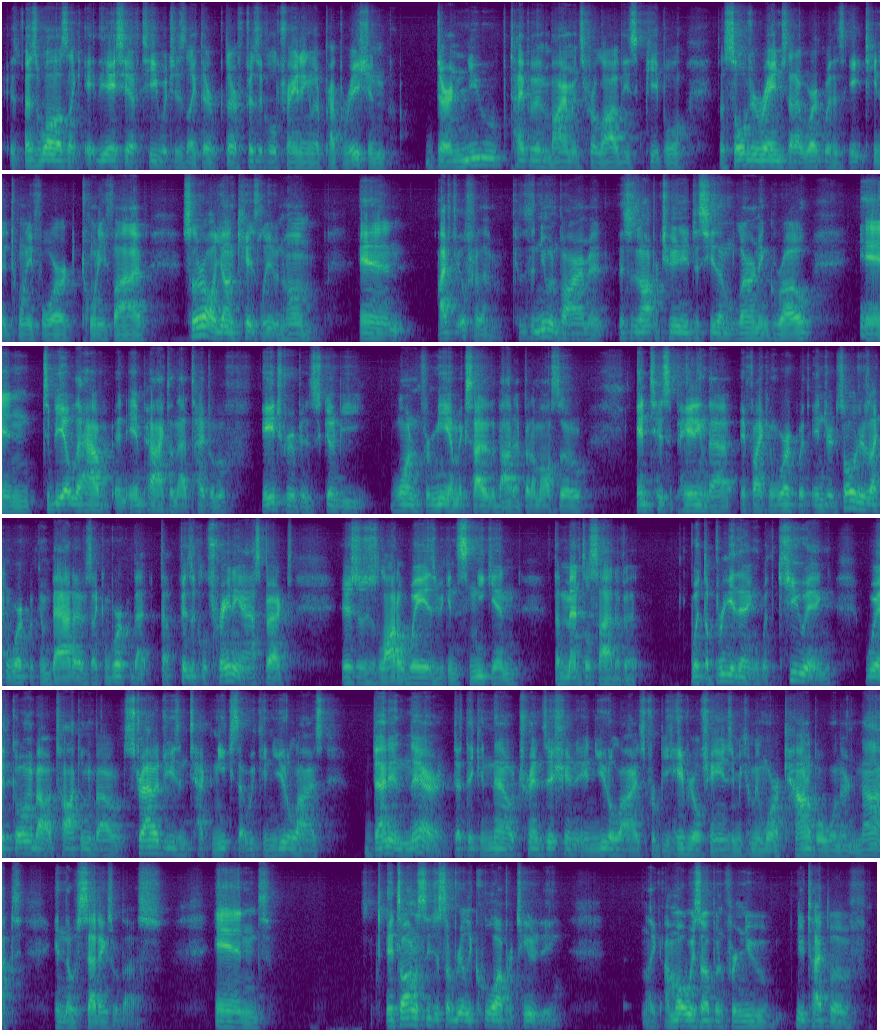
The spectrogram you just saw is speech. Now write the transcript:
as well as like the ACFT, which is like their their physical training, their preparation, they're new type of environments for a lot of these people. The soldier range that I work with is 18 to 24, 25. So they're all young kids leaving home. And I feel for them because it's a new environment. This is an opportunity to see them learn and grow, and to be able to have an impact on that type of age group is going to be one for me. I'm excited about it, but I'm also anticipating that if I can work with injured soldiers, I can work with combatives, I can work with that that physical training aspect. There's just a lot of ways we can sneak in the mental side of it with the breathing, with cueing, with going about talking about strategies and techniques that we can utilize then and there that they can now transition and utilize for behavioral change and becoming more accountable when they're not in those settings with us. And it's honestly just a really cool opportunity. Like I'm always open for new new type of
